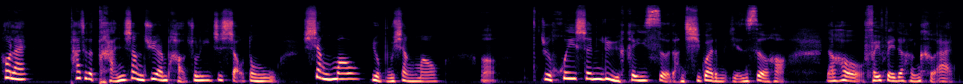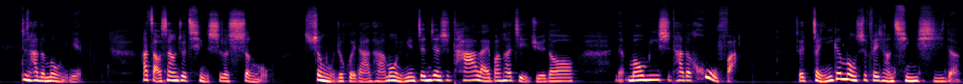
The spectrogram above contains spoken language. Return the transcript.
后来他这个坛上居然跑出了一只小动物，像猫又不像猫，呃，就是灰深绿黑色的，很奇怪的颜色哈，然后肥肥的，很可爱。是他的梦里面，他早上就请示了圣母，圣母就回答他，梦里面真正是他来帮他解决的哦。那猫咪是他的护法，所以整一个梦是非常清晰的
